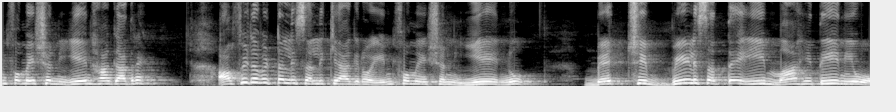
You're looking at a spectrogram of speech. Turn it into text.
ಇನ್ಫಾರ್ಮೇಶನ್ ಏನು? ಹಾಗಾದ್ರೆ ಅಫಿಡವಿಟ್ ಅಲ್ಲಿ ಸಲ್ಲಿಕೆ ಆಗಿರೋ ಇನ್ಫಾರ್ಮೇಶನ್ ಏನು? ಬೆಚ್ಚಿ ಬೀಳಿಸತ್ತೆ ಈ ಮಾಹಿತಿ ನೀವು.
